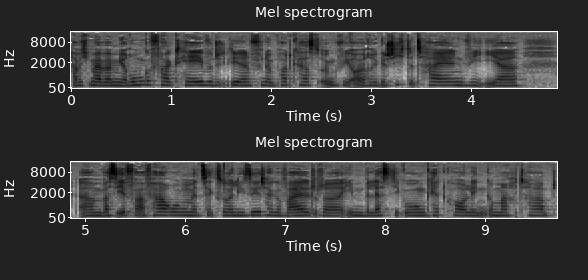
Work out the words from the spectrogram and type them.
habe ich mal bei mir rumgefragt, hey, würdet ihr denn für den Podcast irgendwie eure Geschichte teilen, wie ihr, ähm, was ihr für Erfahrungen mit sexualisierter Gewalt oder eben Belästigung, Catcalling gemacht habt?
